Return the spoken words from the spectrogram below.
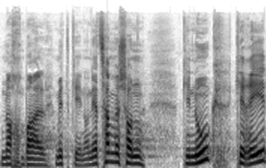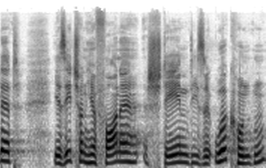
nochmal mitgehen. Und jetzt haben wir schon genug geredet. Ihr seht schon, hier vorne stehen diese Urkunden.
